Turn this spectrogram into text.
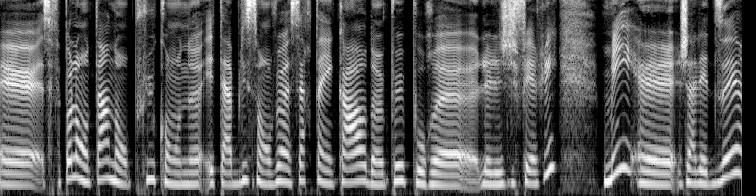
Euh, ça fait pas longtemps non plus qu'on a établi, si on veut, un certain cadre un peu pour le légiférer. Mais j'allais dire,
